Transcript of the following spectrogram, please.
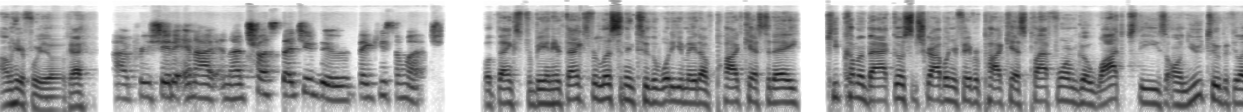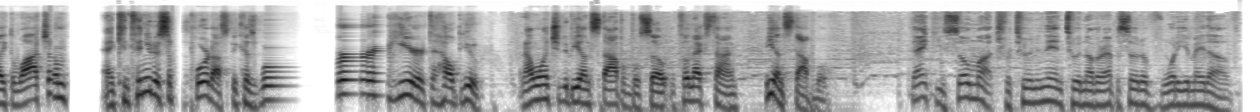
I'm here for you. Okay. I appreciate it, and I and I trust that you do. Thank you so much. Well, thanks for being here. Thanks for listening to the What Are You Made Of podcast today. Keep coming back. Go subscribe on your favorite podcast platform. Go watch these on YouTube if you like to watch them, and continue to support us because we're here to help you. And I want you to be unstoppable. So until next time, be unstoppable. Thank you so much for tuning in to another episode of What Are You Made Of?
